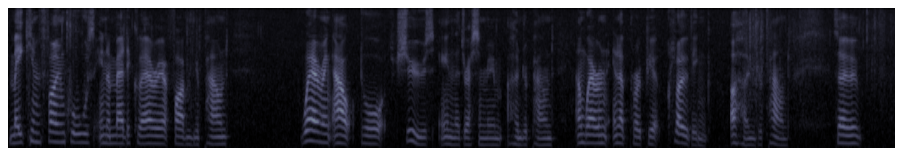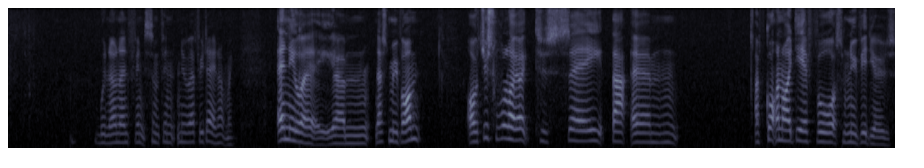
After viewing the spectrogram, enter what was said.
Making phone calls in a medical area, £500. Wearing outdoor shoes in the dressing room, £100. And wearing inappropriate clothing, £100. So, we learn anything, something new every day, don't we? Anyway, um, let's move on. I just would like to say that um, I've got an idea for some new videos.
